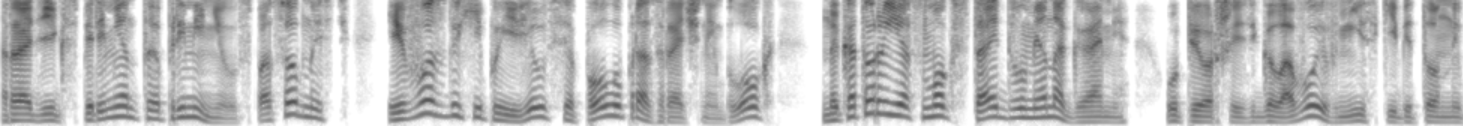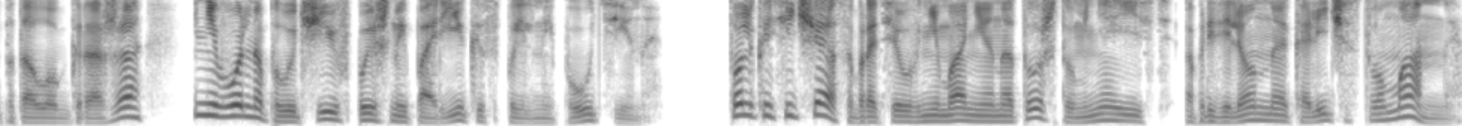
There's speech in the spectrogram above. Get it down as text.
Ради эксперимента применил способность, и в воздухе появился полупрозрачный блок, на который я смог встать двумя ногами, упершись головой в низкий бетонный потолок гаража невольно получив пышный парик из пыльной паутины. Только сейчас обратил внимание на то, что у меня есть определенное количество манны,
